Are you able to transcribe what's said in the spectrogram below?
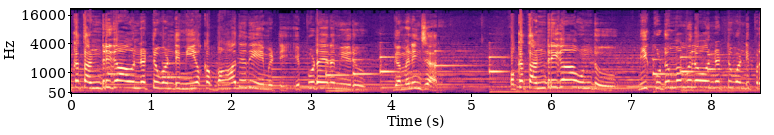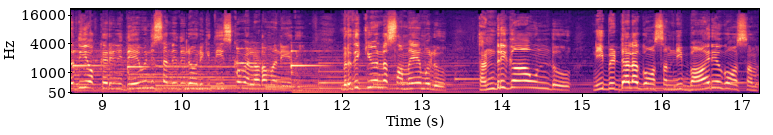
ఒక తండ్రిగా ఉన్నటువంటి మీ యొక్క బాధ్యత ఏమిటి? ఎప్పుడైనా మీరు గమనించారు. ఒక తండ్రిగా ఉండు మీ కుటుంబంలో ఉన్నటువంటి ప్రతి ఒక్కరిని దేవుని సన్నిధిలోనికి తీసుకువెళ్ళడం అనేది. బ్రతికి ఉన్న సమయములు తండ్రిగా ఉండు నీ బిడ్డల కోసం నీ భార్య కోసం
